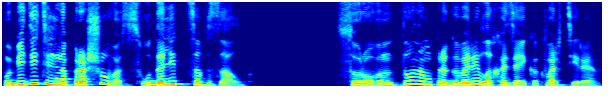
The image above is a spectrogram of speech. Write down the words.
убедительно прошу вас удалиться в зал», — суровым тоном проговорила хозяйка квартиры.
